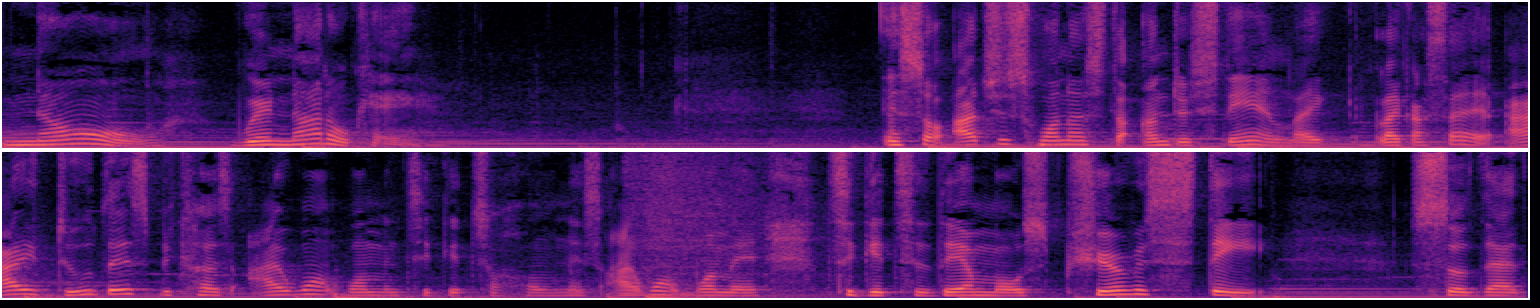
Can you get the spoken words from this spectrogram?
No, we're not okay. And so I just want us to understand like like I said, I do this because I want women to get to wholeness. I want women to get to their most purest state so that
